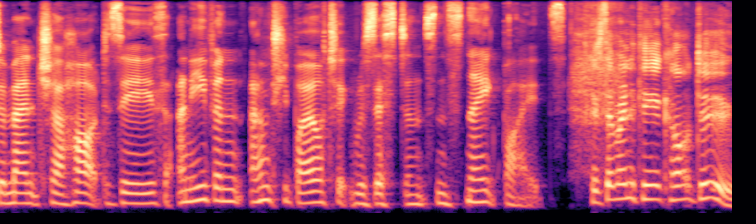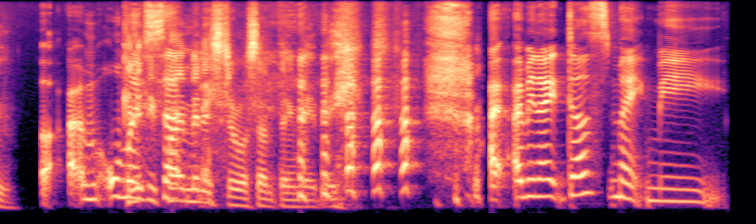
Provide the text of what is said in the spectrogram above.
Dementia, heart disease, and even antibiotic resistance and snake bites. Is there anything it can't do? I'm Can it be certainly- prime minister or something? Maybe. I, I mean, it does make me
